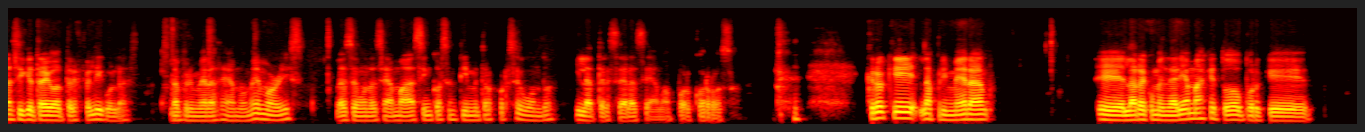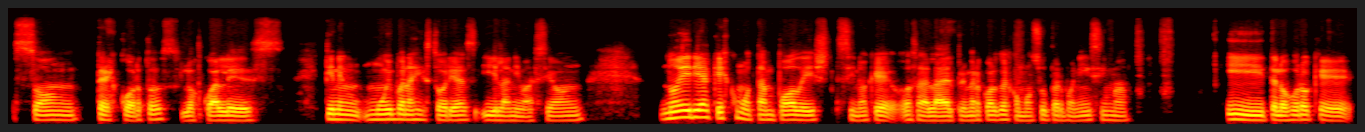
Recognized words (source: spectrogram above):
Así que traigo tres películas. La primera se llama Memories, la segunda se llama 5 centímetros por segundo y la tercera se llama Porco Rosso. Creo que la primera eh, la recomendaría más que todo porque son tres cortos, los cuales tienen muy buenas historias y la animación no diría que es como tan polished, sino que, o sea, la del primer corto es como súper buenísima y te lo juro que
